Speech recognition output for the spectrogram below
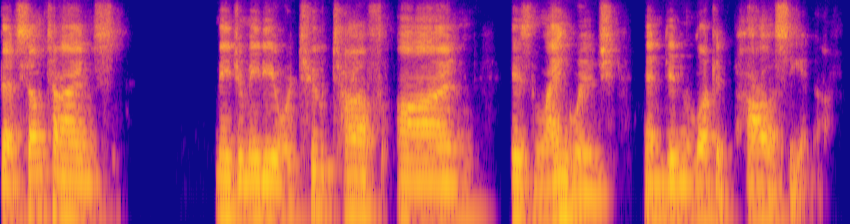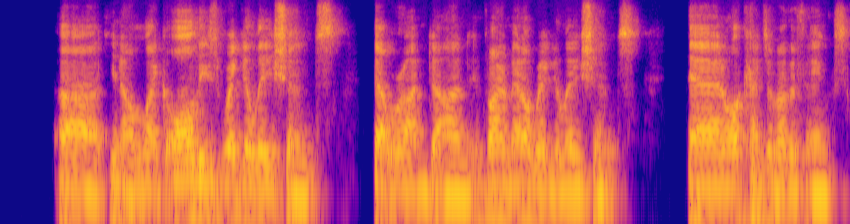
that sometimes major media were too tough on his language and didn't look at policy enough. uh, you know, like all these regulations that were undone, environmental regulations, and all kinds of other things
